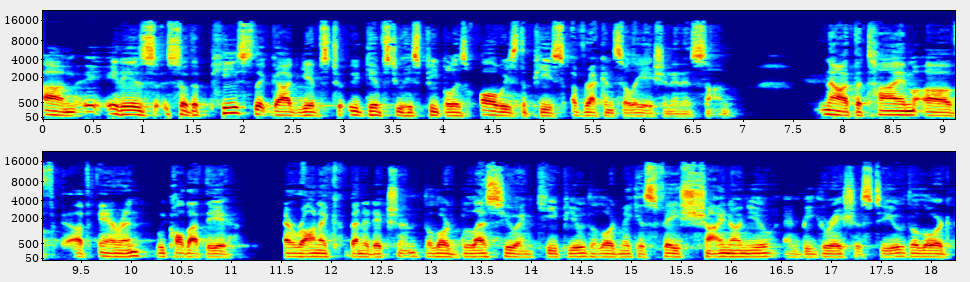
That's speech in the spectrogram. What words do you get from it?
Um, it is so the peace that God gives to gives to His people is always the peace of reconciliation in His Son. Now, at the time of of Aaron, we call that the Aaronic benediction. The Lord bless you and keep you. The Lord make His face shine on you and be gracious to you. The Lord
